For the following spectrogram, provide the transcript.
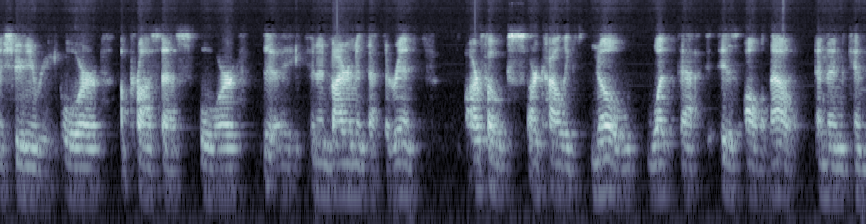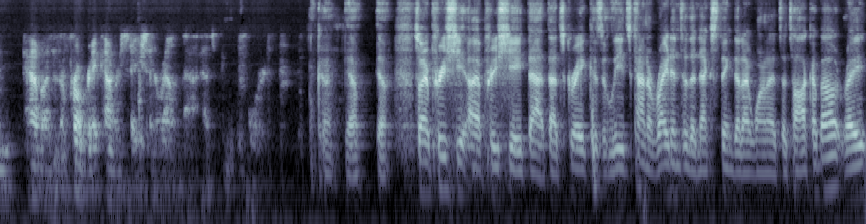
machinery or a process or the, an environment that they're in, our folks, our colleagues know what that is all about and then can have an appropriate conversation around that as Okay. Yeah. Yeah. So I appreciate I appreciate that. That's great because it leads kind of right into the next thing that I wanted to talk about. Right.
